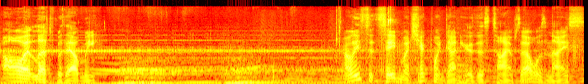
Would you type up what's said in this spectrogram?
Oh, it left without me. At least it saved my checkpoint down here this time, so that was nice.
